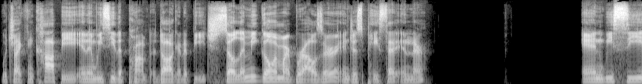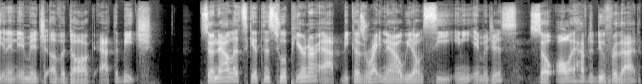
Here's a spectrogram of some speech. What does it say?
which I can copy. And then we see the prompt, a dog at a beach. So let me go in my browser and just paste that in there. And we see an image of a dog at the beach. So now let's get this to appear in our app because right now we don't see any images. So all I have to do for that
